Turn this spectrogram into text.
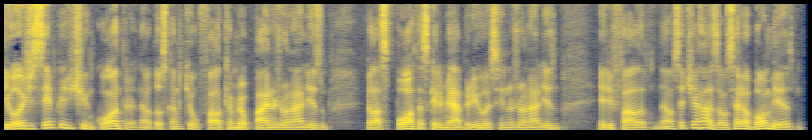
E hoje, sempre que a gente encontra, né? O Toscano, que eu falo que é meu pai no jornalismo, pelas portas que ele me abriu, assim, no jornalismo, ele fala: Não, você tinha razão, você era bom mesmo.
